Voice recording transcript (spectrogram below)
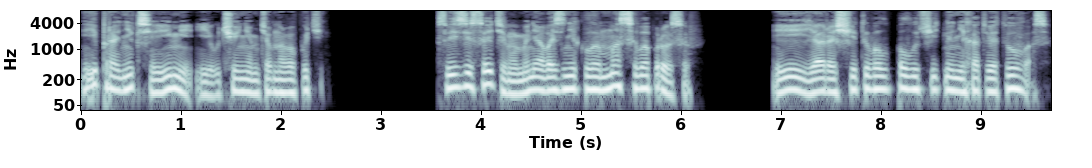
и проникся ими и учением темного пути. В связи с этим у меня возникла масса вопросов, и я рассчитывал получить на них ответы у вас.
